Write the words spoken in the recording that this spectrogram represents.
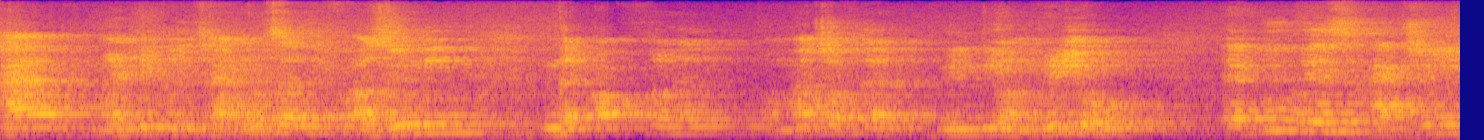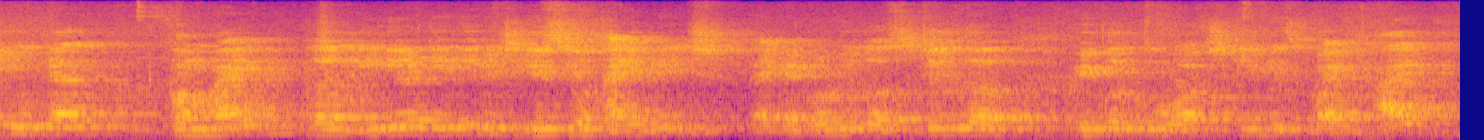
have multiple channels and if assuming in the top funnel, much of that will be on video, there are two ways actually you can combine the linear TV which gives you high reach, like I told you, the, still the people who watch TV is quite high,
